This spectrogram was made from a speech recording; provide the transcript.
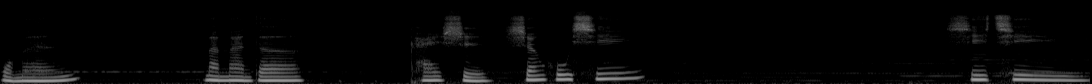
我们慢慢的。开始深呼吸，吸气，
